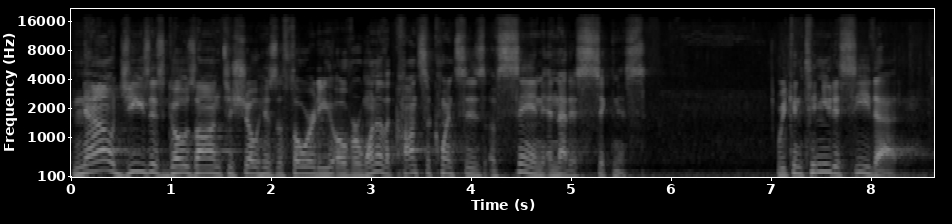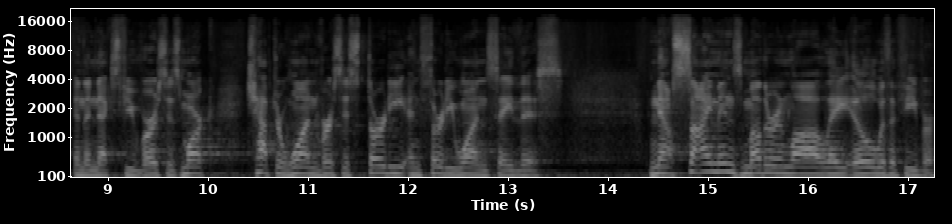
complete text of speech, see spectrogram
Now, Jesus goes on to show his authority over one of the consequences of sin, and that is sickness. We continue to see that in the next few verses. Mark chapter 1, verses 30 and 31 say this Now Simon's mother in law lay ill with a fever,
